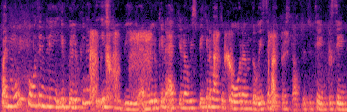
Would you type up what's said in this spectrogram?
But more importantly, if we're looking at the SGB and we're looking at, you know, we're speaking about the quorum, the Western Cape constructed to 10%.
